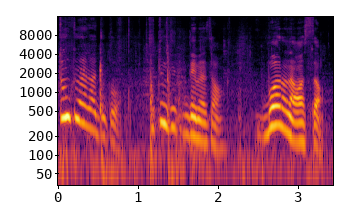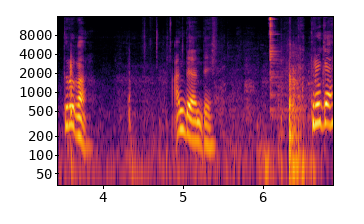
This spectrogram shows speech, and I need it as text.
뚱뚱해가지고 뚱뚱뚱 대면서 뭐하러 나왔어? 들어가. 안 돼, 안 돼. 들어가.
